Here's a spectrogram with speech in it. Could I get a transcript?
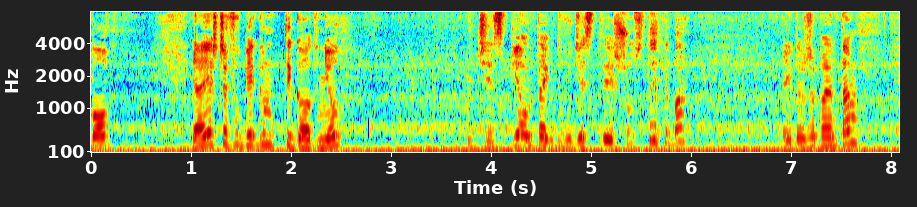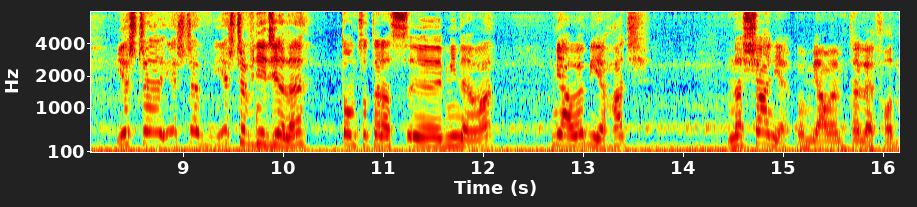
bo ja jeszcze w ubiegłym tygodniu, czy jest piątek 26 chyba, jak dobrze pamiętam, jeszcze, jeszcze, jeszcze w niedzielę, tą co teraz y, minęła, miałem jechać na sianie, bo miałem telefon.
